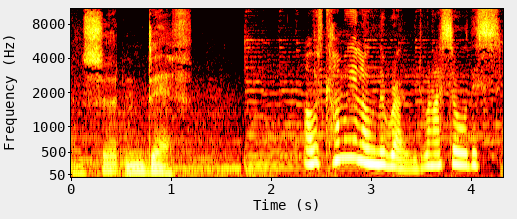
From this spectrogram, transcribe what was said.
and certain death. I was coming along the road when I saw this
